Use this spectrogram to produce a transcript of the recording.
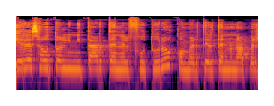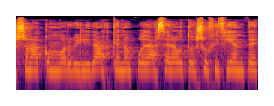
¿Quieres autolimitarte en el futuro, convertirte en una persona con morbilidad que no pueda ser autosuficiente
